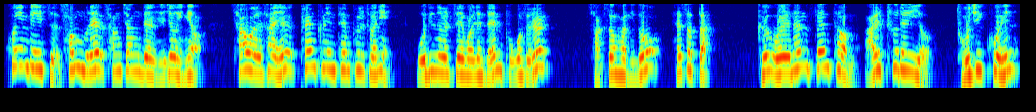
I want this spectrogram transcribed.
코인베이스 선물에 상장될 예정이며 4월 4일 프랭클린 템플턴이 오디널스에 관련된 보고서를 작성하기도 했었다. 그 외에는 팬텀, 알트레이어, 도지코인,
